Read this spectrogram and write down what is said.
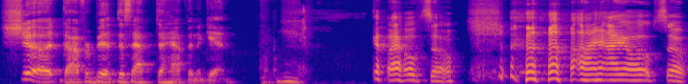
should, God forbid, this have to happen again. I hope so. I, I, hope so.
